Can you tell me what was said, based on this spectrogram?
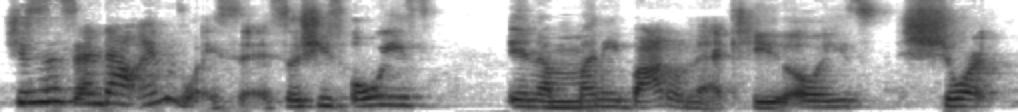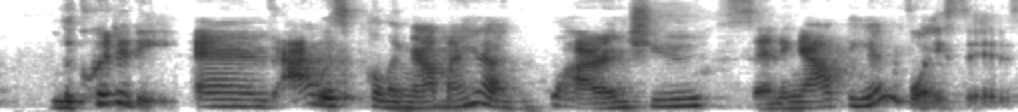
she doesn't send out invoices. So she's always in a money bottleneck. She's always short liquidity. And I was pulling out my hair, why aren't you sending out the invoices?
